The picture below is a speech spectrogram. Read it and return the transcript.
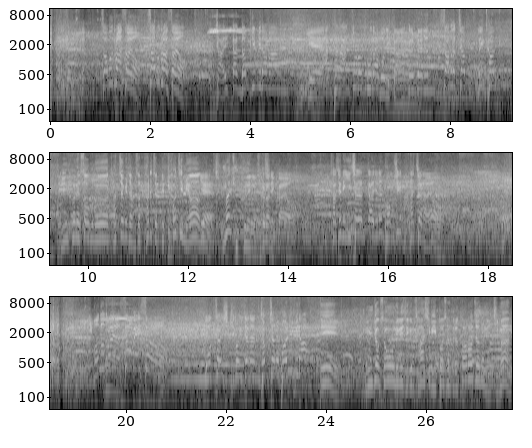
링컨의 서브입니다. 서브 들어왔어요. 서브 들어왔어요. 자 일단 넘깁니다만 예 안타는 안쪽으로 들어오다 보니까 네. 결국에는 서브 득점 링컨 링컨의 서브는 타점이 잡혀서 팔이 저렇게 펴지면 예. 정말 좋거든요 사실. 그러니까요. 사실은 2차전까지는 범실이 많았잖아요. 이번도 들어요 서베이스 역전시키고 이제는 점차를 벌립니다. 이 공격 성공률이 지금 42%로 떨어져는 있지만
